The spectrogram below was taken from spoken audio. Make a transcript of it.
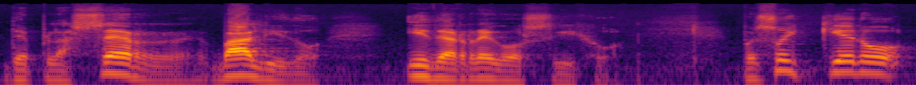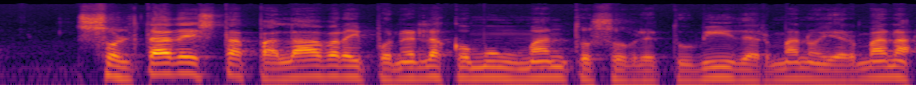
de placer válido y de regocijo. Pues hoy quiero soltar esta palabra y ponerla como un manto sobre tu vida, hermano y hermana.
